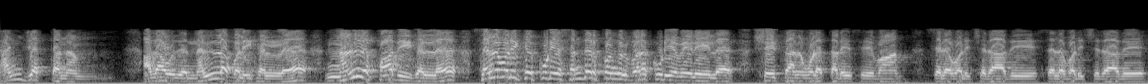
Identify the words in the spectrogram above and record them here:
கஞ்சத்தனம். அதாவது நல்ல வழிகள்ல நல்ல பாதைகள்ல செலவழிக்கக்கூடிய சந்தர்ப்பங்கள் வரக்கூடிய வேலையில ஷேத்தான் உங்களை தடை செய்வான். செலவழிச்சிடாது செலவழிச்சிடாது.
